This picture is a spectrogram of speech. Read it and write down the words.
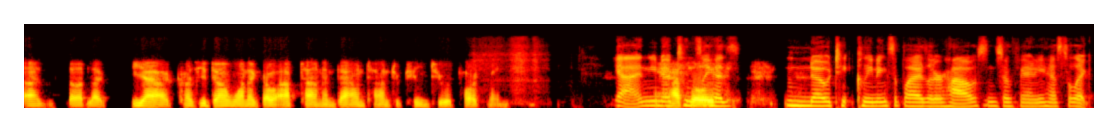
I thought, like, yeah, because you don't want to go uptown and downtown to clean two apartments. Yeah, and you know. Tinsley has no t- cleaning supplies at her house. And so Fanny has to like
